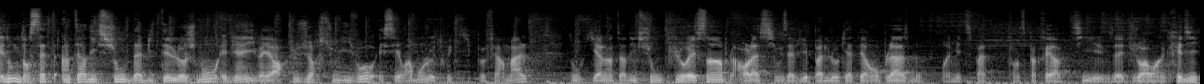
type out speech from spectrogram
Et donc dans cette interdiction d'habiter le logement, eh bien il va y avoir plusieurs sous-niveaux et c'est vraiment le truc qui peut faire mal. Donc il y a l'interdiction pure et simple. Alors là, si vous n'aviez pas de locataire en place, bon, c'est pas, pas très grave. Si vous allez toujours avoir un crédit,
